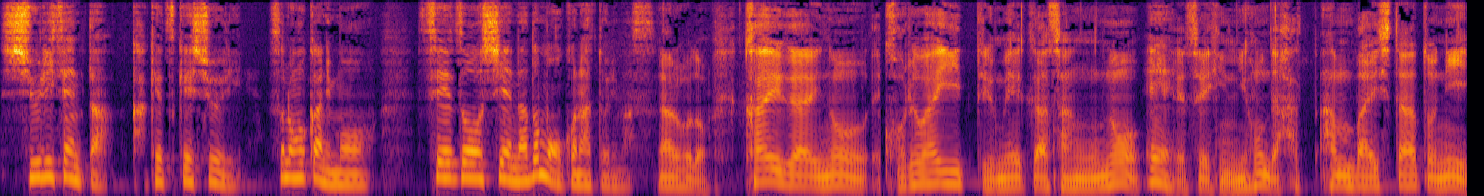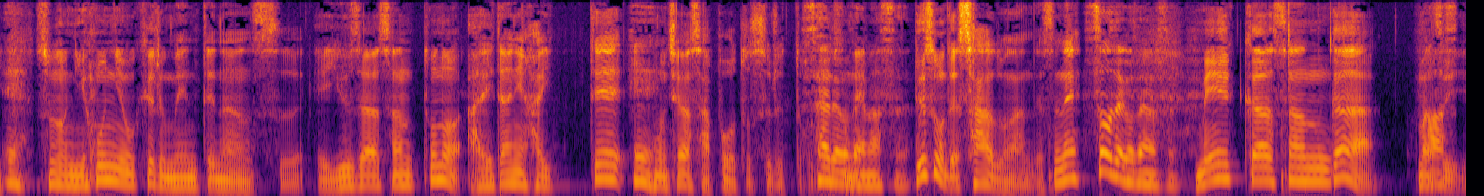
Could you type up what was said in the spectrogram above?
修理センター、駆けつけ修理、その他にも製造支援なども行っております。なるほど。海外のこれはいいっていうメーカーさんの製品、日本で販売した後に、その日本におけるメンテナンス、ユーザーさんとの間に入って、ええ、本社がサポートすると、ね。さようでございます。ですので、サードなんですね。そうでございます。メーカーさんが、まずフ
